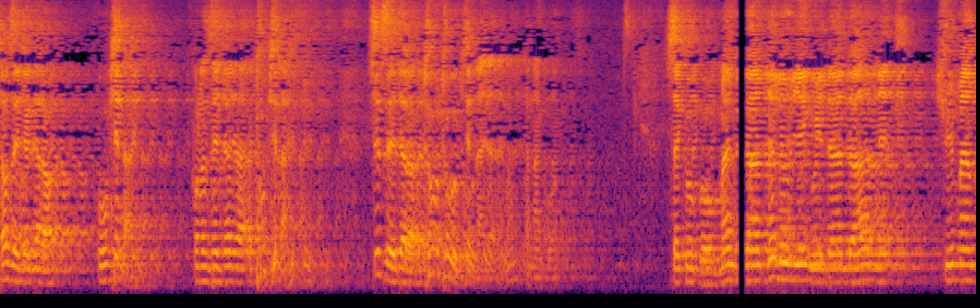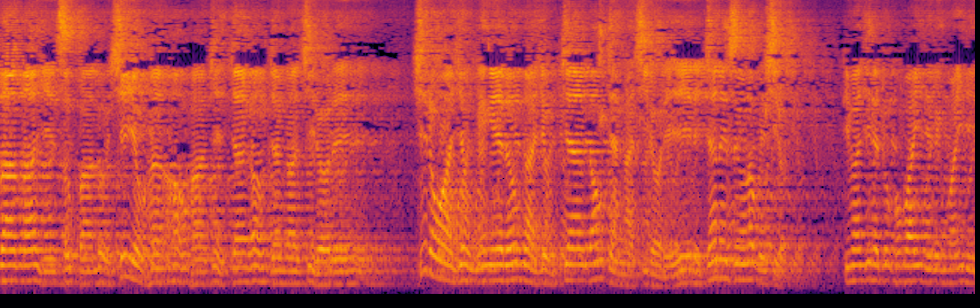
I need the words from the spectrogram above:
60ကျော်ကြတော့ပိုဖြစ်လာတယ်90ကျော်ကြအထူးဖြစ်လာတယ်80ကျတော့အထူးအထူးဖြစ်လာရတယ်နော်ခန္ဓာကိုယ်စကုကိုမင်္ဂပြည့်လို့ပြေငွေတန်တာနဲ့ ရွှေမန္တာသားရေစုပ်ပါလို့ရှေ့ယုံဟန်အောင်ဟာဖြင့်ကြံကောင်းကြံကားရှိတော်တယ်ရှိတော်ကရုပ်ငငယ်တုန်းကရုပ်ကြံကောင်းကြံကားရှိတော်တယ်တဲ့ကြံနေစုံတော့ပဲရှိတော်တယ်ဒီမှာကြည့်တဲ့တို့ဘွားကြီးတွေငွားကြီးတွေ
